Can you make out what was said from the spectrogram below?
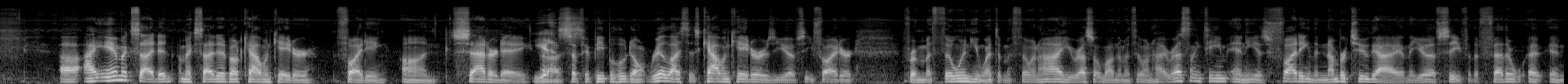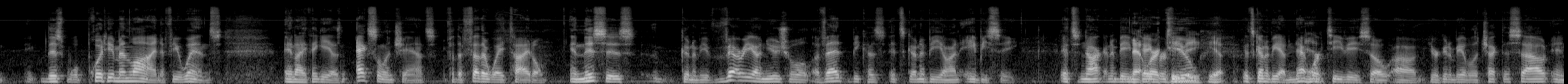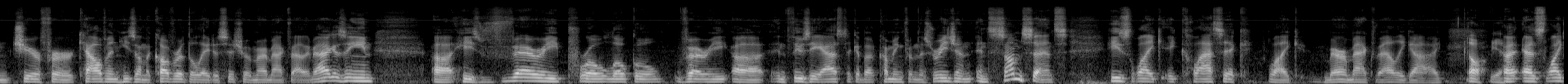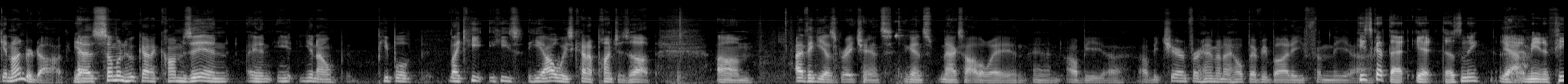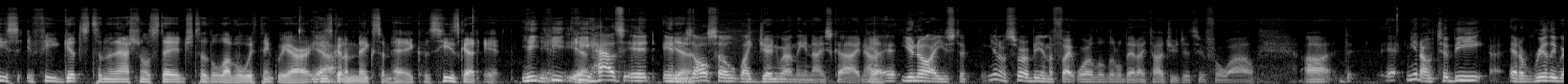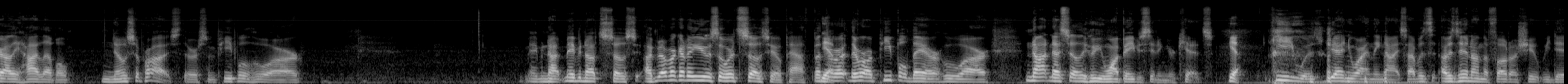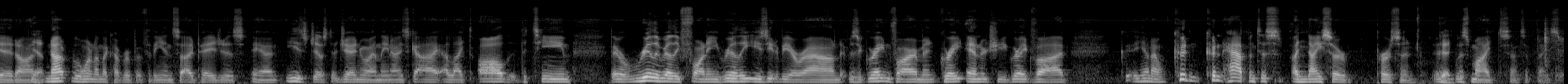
uh, I am excited. I'm excited about Calvin Kattar fighting on Saturday. Yes. Uh, so for people who don't realize this, Calvin Kattar is a UFC fighter from Methuen. He went to Methuen High. He wrestled on the Methuen High wrestling team, and he is fighting the number two guy in the UFC for the feather. Uh, and this will put him in line if he wins. And I think he has an excellent chance for the featherweight title. And this is going to be a very unusual event because it's going to be on ABC. It's not going to be pay per view. Yep. It's going to be on network yep. TV. So uh, you're going to be able to check this out and cheer for Calvin. He's on the cover of the latest issue of Merrimack Valley Magazine. Uh, he's very pro local, very uh, enthusiastic about coming from this region. In some sense, he's like a classic, like Merrimack Valley guy. Oh, yeah. Uh, as like an underdog, yep. as someone who kind of comes in and, you know, people like he, he's, he always kind of punches up. Um, I think he has a great chance against Max Holloway, and, and I'll be uh, I'll be cheering for him, and I hope everybody from the uh, he's got that it, doesn't he? Yeah. I mean, if he's if he gets to the national stage to the level we think we are, Yeah. he's going to make some hay because he's got it. He, he, Yeah. he has it, and he's also like genuinely a nice guy. Now, Yeah. you know, I used to, you know, sort of be in the fight world a little bit. I taught jujitsu for a while. Uh, th- you know, to be at a really, really high level, no surprise. There are some people who are maybe not, maybe not soci. I'm never going to use the word sociopath, but Yeah. there are there are people there who are not necessarily who you want babysitting your kids. Yeah. He was genuinely nice. I was I was in on the photo shoot we did on Yep. not the one on the cover, but for the inside pages, and he's just a genuinely nice guy. I liked all the, the team. They were really really funny, really easy to be around. It was a great environment, great energy, great vibe. C- You know, couldn't couldn't happen to a nicer person. It was my sense of things.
